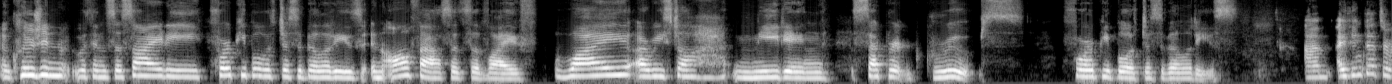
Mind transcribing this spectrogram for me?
inclusion within society for people with disabilities in all facets of life why are we still needing separate groups for people with disabilities um, I think that's a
